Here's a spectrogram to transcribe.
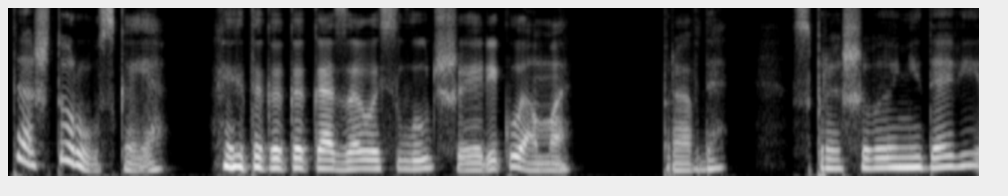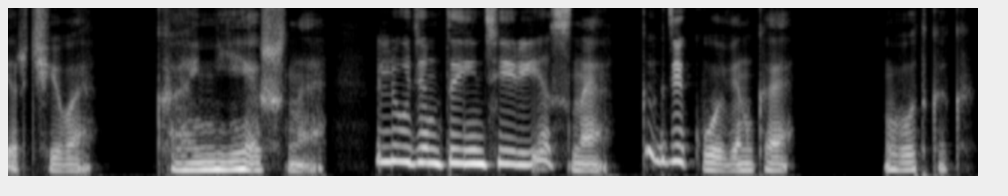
та, что русская. Это, как оказалось, лучшая реклама. Правда? Спрашиваю недоверчиво. Конечно. Людям-то интересно, как диковинка. Вот как.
